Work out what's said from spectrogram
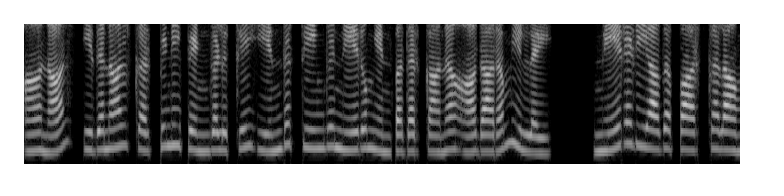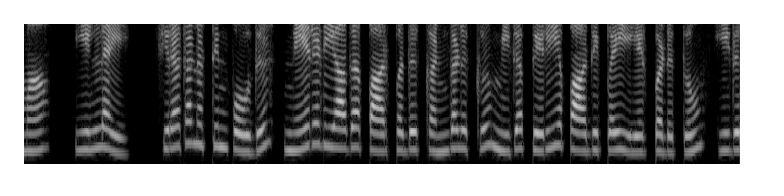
ஆனால் இதனால் கர்ப்பிணி பெண்களுக்கு எந்த தீங்கு நேரும் என்பதற்கான ஆதாரம் இல்லை. நேரடியாக பார்க்கலாமா? இல்லை. கிரகணத்தின் போது நேரடியாக பார்ப்பது கண்களுக்கு மிக பெரிய பாதிப்பை ஏற்படுத்தும். இது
